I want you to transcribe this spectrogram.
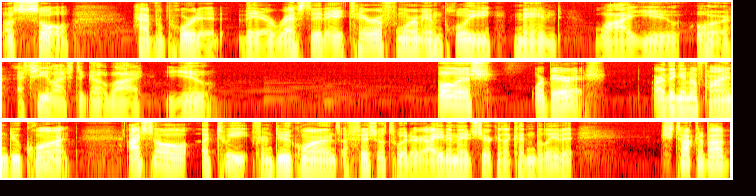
of Seoul have reported they arrested a Terraform employee named YU, or as he likes to go by, you. Bullish or bearish? Are they gonna find Kwon? I saw a tweet from Kwon's official Twitter. I even made sure because I couldn't believe it. She's talking about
